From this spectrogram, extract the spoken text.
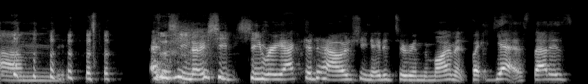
Um, and you know she she reacted how she needed to in the moment but yes that is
